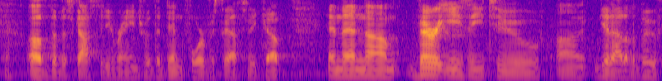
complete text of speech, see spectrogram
okay. of the viscosity range with the DIN 4 viscosity cup. And then um, very easy to uh, get out of the booth.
